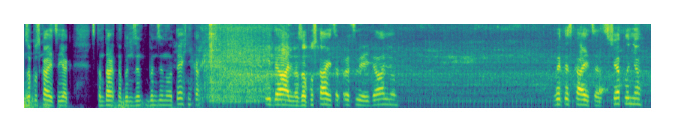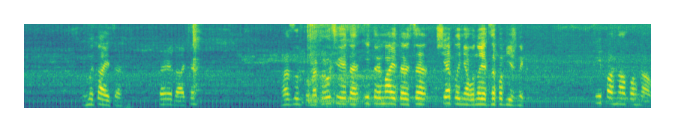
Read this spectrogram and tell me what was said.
Запускається як стандартна бензин, бензинова техніка. Ідеально запускається, працює ідеально. Витискається щеплення, вмикається передача. Газульку накручуєте і тримаєте ось це щеплення, воно як запобіжник. І погнав, погнав.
